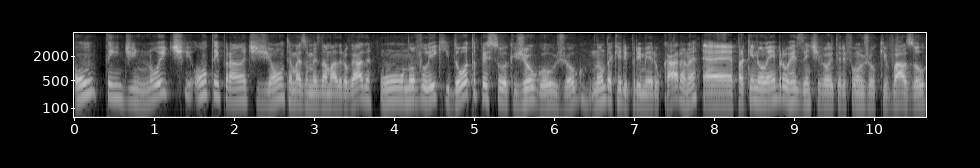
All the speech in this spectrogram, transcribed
ontem de noite, ontem para antes de ontem, mais ou menos na madrugada, um novo leak de outra pessoa que jogou o jogo, não daquele primeiro cara, né? É, para quem não lembra, o Resident Evil 8 ele foi um jogo que vazou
